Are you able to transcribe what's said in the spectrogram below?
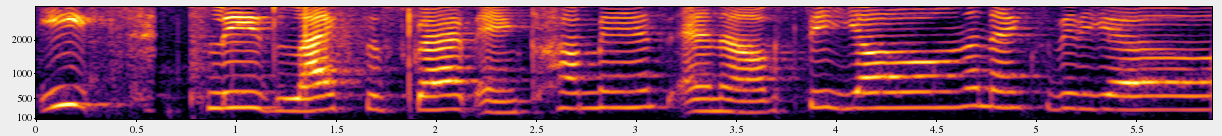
eat. Please like, subscribe, and comment and I'll see y'all in the next video.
